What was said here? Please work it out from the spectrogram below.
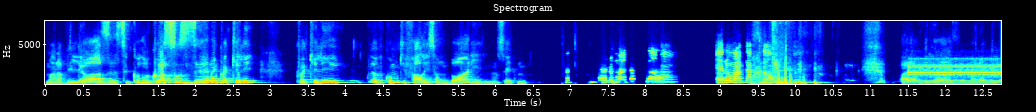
Maravilhosa. Você colocou a Suzana com aquele, com aquele, como que fala isso? É um body? Não sei como. Era um macacão. Era um macacão. maravilhosa, maravilhosa.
